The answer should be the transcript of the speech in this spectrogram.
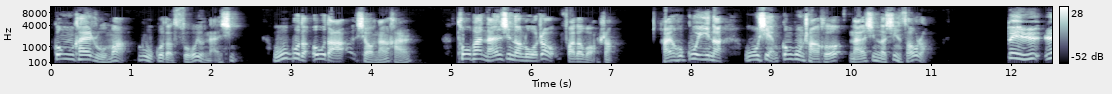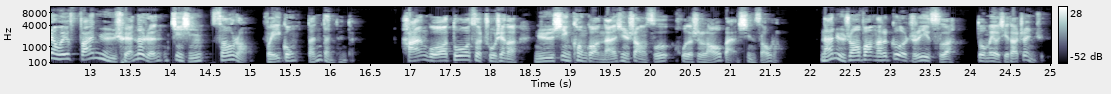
公开辱骂路过的所有男性，无故的殴打小男孩。偷拍男性的裸照发到网上，还会故意呢诬陷公共场合男性的性骚扰，对于认为反女权的人进行骚扰、围攻等等等等。韩国多次出现了女性控告男性上司或者是老板性骚扰，男女双方那是各执一词啊，都没有其他证据。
